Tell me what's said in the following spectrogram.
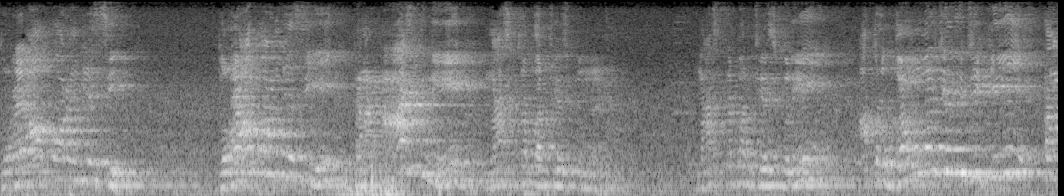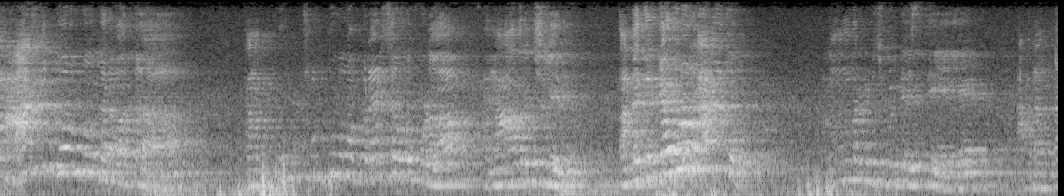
దుర్వ్యాపారం చేసి దుర్వ్యాపారం చేసి తన ఆస్తిని నష్టపరిచేసుకున్నాడు. నష్టపరిచేసుకుని అతడు దొంగలు చెంది చిక్కి తన ఆస్తి కోరుకున్న తర్వాత తన చుట్టూ ఉన్న ఫ్రెండ్స్ ఎవరు కూడా తను ఆదరించలేదు తన దగ్గరికి ఎవరు రాలేదు అందరూ విడిచిపెట్టేస్తే అక్కడంట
